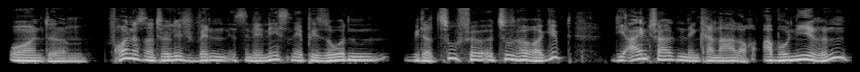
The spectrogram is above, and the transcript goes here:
Und ähm, freuen uns natürlich, wenn es in den nächsten Episoden wieder Zuschauer, Zuhörer gibt, die einschalten, den Kanal auch abonnieren.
